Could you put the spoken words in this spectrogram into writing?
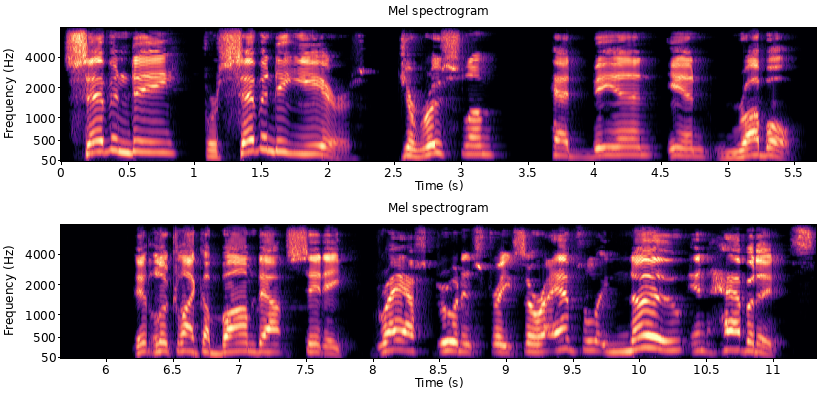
70, for 70 years, Jerusalem had been in rubble. It looked like a bombed out city. Grass grew in its streets. There were absolutely no inhabitants.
